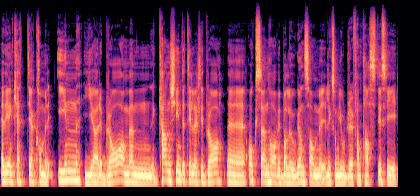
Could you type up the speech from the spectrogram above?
Eddie Nketiah kommer in, gör det bra, men kanske inte tillräckligt bra. Eh, och sen har vi Balugan som liksom gjorde det fantastiskt i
